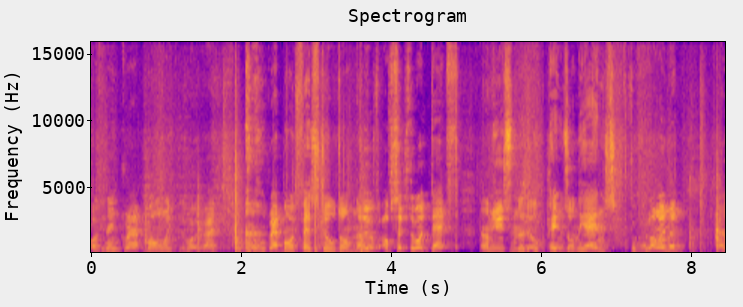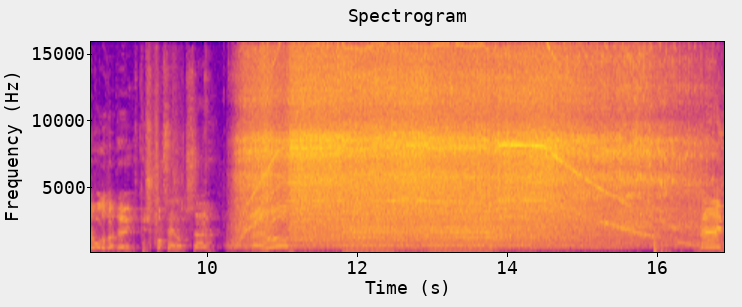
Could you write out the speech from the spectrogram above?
I can then grab my, put it right around, grab my Festool domino. I've, I've set to the right depth, and I'm using the little pins on the ends for alignment. And all I've got to do is push across there like so, turn on. now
